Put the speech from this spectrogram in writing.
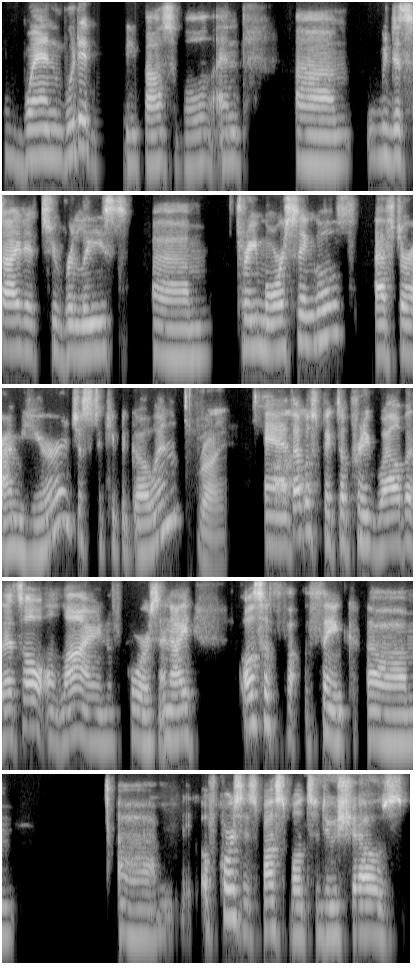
when would it be possible and um, we decided to release um, three more singles after I'm here just to keep it going. Right. And that was picked up pretty well, but that's all online, of course. And I also th- think, um, um, of course, it's possible to do shows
